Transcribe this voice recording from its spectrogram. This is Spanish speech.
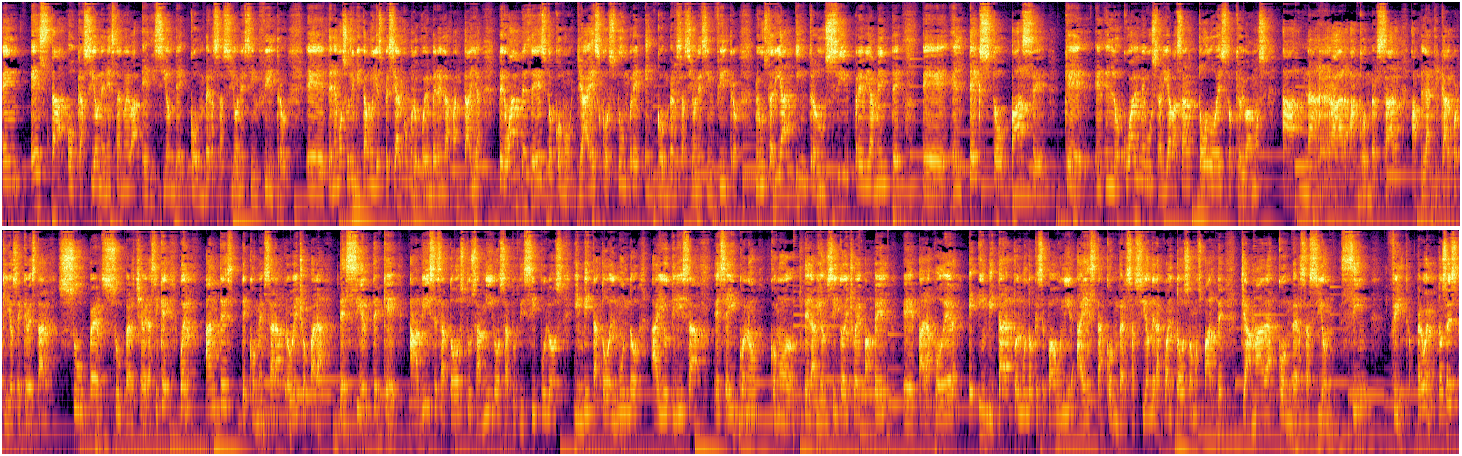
en esta ocasión, en esta nueva edición de Conversaciones sin filtro, eh, tenemos un invitado muy especial, como lo pueden ver en la pantalla. Pero antes de esto, como ya es costumbre en Conversaciones sin filtro, me gustaría introducir previamente eh, el texto base que, en, lo cual me gustaría basar todo esto que hoy vamos a narrar, a conversar, a platicar, porque yo sé que va a estar súper, súper chévere. Así que, bueno, antes de comenzar aprovecho para decirte que avises a todos tus amigos, a tus discípulos, invita a todo el mundo, ahí utiliza ese icono como del avioncito hecho de papel eh, para poder eh, invitar a todo el mundo que se pueda unir a esta conversación de la cual todos somos parte, llamada conversación sin filtro. Pero bueno, entonces,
